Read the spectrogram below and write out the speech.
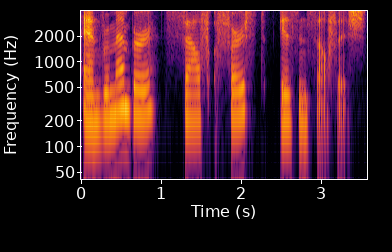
And remember, self first isn't selfish.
